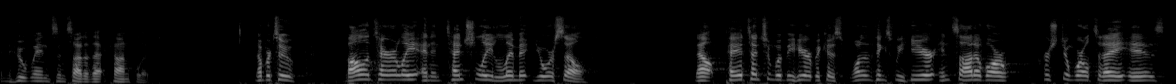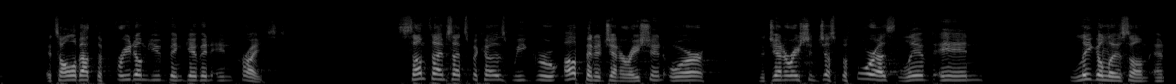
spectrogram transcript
And who wins inside of that conflict? Number two, voluntarily and intentionally limit yourself. Now, pay attention with me here because one of the things we hear inside of our Christian world today is it's all about the freedom you've been given in Christ. Sometimes that's because we grew up in a generation or the generation just before us lived in legalism and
